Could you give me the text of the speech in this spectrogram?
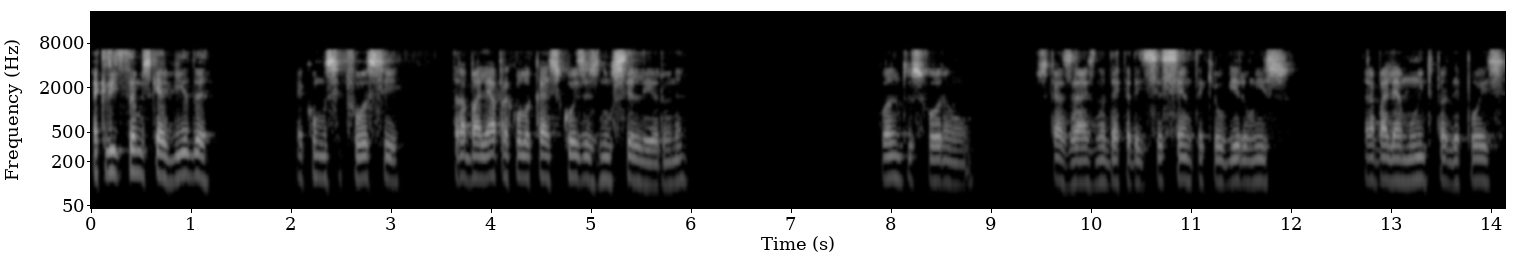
acreditamos que a vida é como se fosse trabalhar para colocar as coisas num celeiro, né? Quantos foram os casais na década de 60 que ouviram isso? Trabalhar muito para depois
